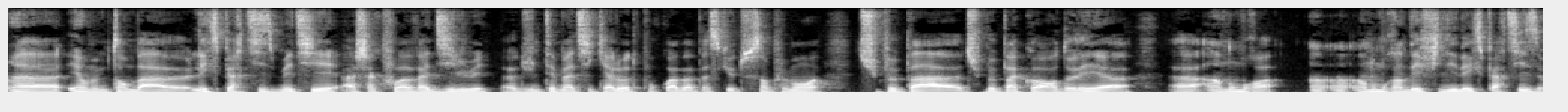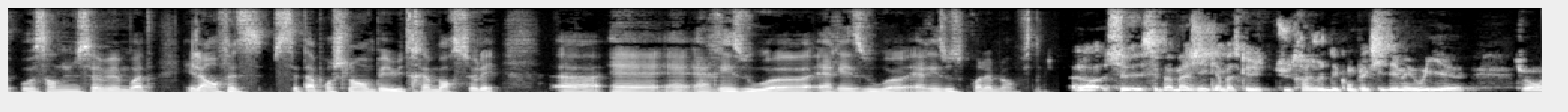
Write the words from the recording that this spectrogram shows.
Euh, et en même temps, bah, euh, l'expertise métier à chaque fois va diluer euh, d'une thématique à l'autre. Pourquoi? Bah Parce que tout simplement, tu peux pas, tu peux pas coordonner un nombre un, nombre indéfini d'expertise au sein d'une seule même boîte. Et là, en fait, cette approche-là en BU, très morcelée, euh, elle, résout, elle résout, elle résout ce problème-là en final. Alors, c'est pas magique hein, parce que tu te rajoutes des complexités, mais oui, tu vois,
